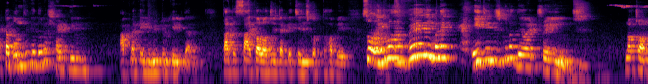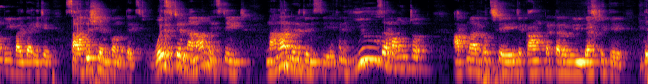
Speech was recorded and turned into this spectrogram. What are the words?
একটা বন্ধুকে ধরে ষাট দিন আপনাকে ইউনিট টু কিপ দেন তাদের সাইকোলজিটাকে চেঞ্জ করতে হবে। সো ইট ওয়াজ ভেরি মানে এই জিনিসগুলো they are trained not only by the এই যে সাউথ এশিয়ান কনটেক্সট ওয়েস্টের নানান স্টেট নানান এজেন্সি এখানে হিউজ অ্যামাউন্ট অফ আপনার হচ্ছে এই যে কাউন্টার টেরর ইন্ডাস্ট্রিতে দে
